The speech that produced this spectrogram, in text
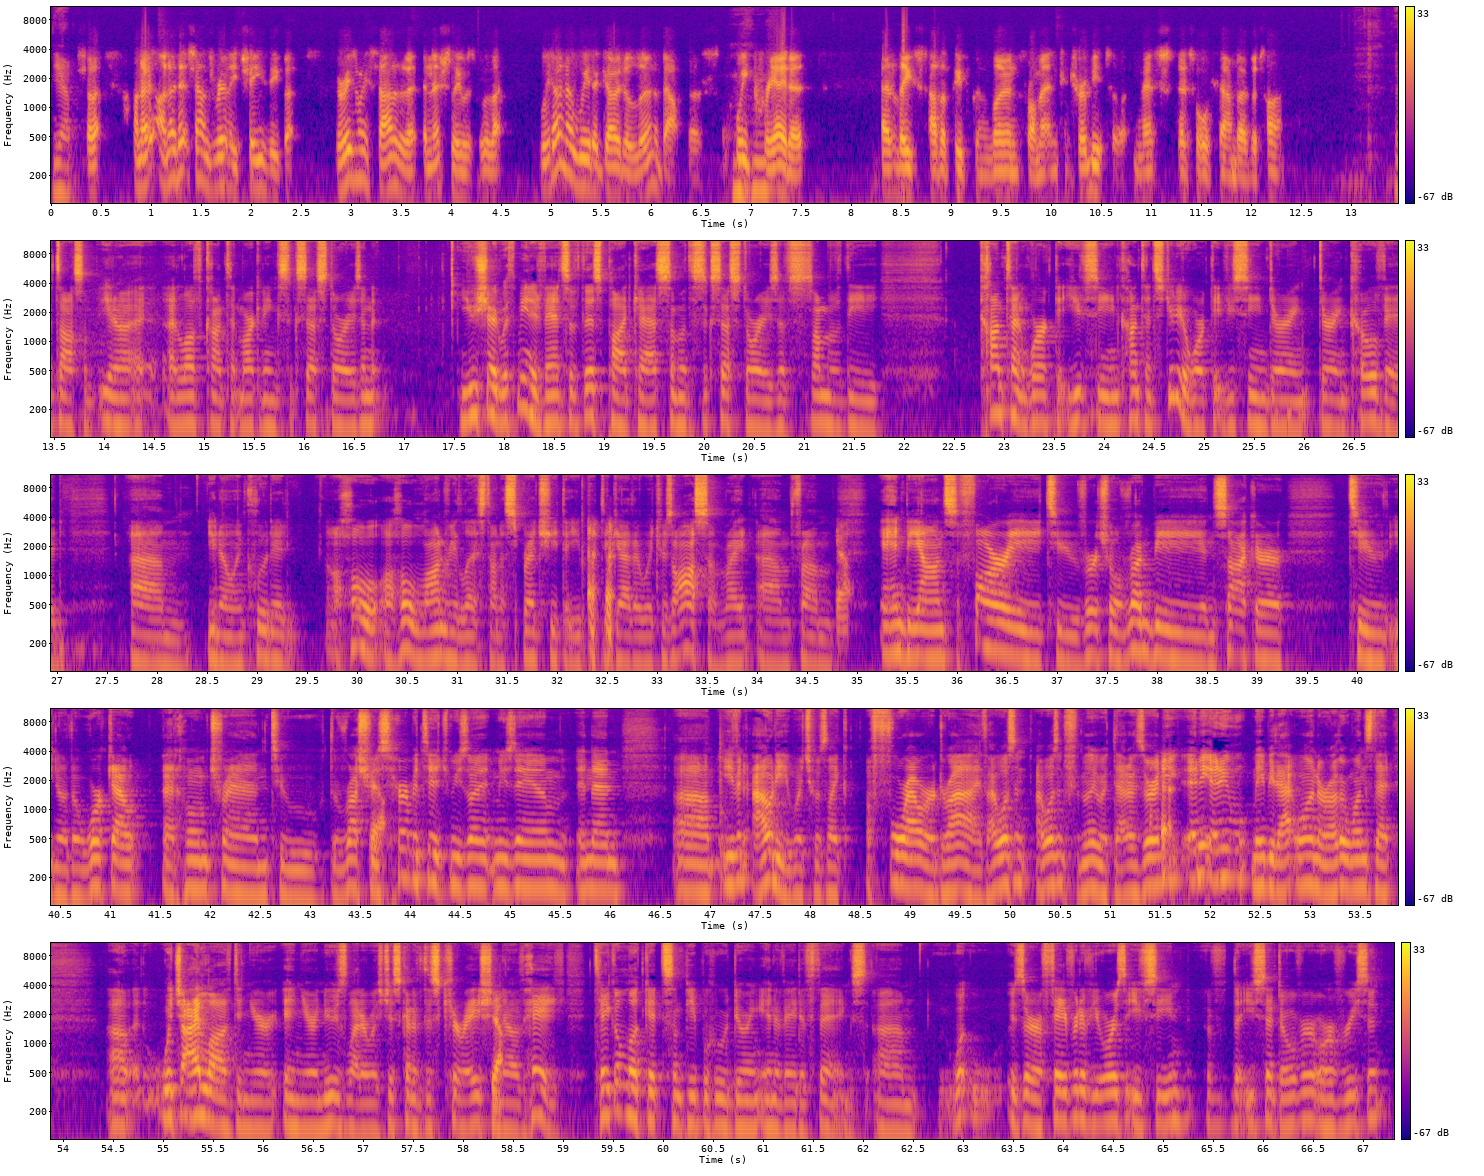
Yeah. So I know, I know that sounds really cheesy, but the reason we started it initially was we like, we don't know where to go to learn about this. If we Mhm. create it, at least other people can learn from it and contribute to it. And that's, that's what we found over time. That's awesome. You know, I, I love content marketing success stories. And you shared with me in advance of this podcast some of the success stories of some of the content work that you've seen, content studio work that you've seen during during COVID. Um, you know, included a whole a whole laundry list on a spreadsheet that you put together, which was awesome, right? Um, from Yeah. and beyond Safari to virtual rugby and soccer to you know the workout at home trend to the Russia's Hermitage Museum, museum and then um, even Audi, which was like a four-hour drive. I wasn't I wasn't familiar with that. Is there any any any maybe that one or other ones that uh, which I loved in your in your newsletter was just kind of this curation Yeah. of hey, take a look at some people who are doing innovative things. Um, what is there a favorite of yours that you've seen of, that you sent over or of recent?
